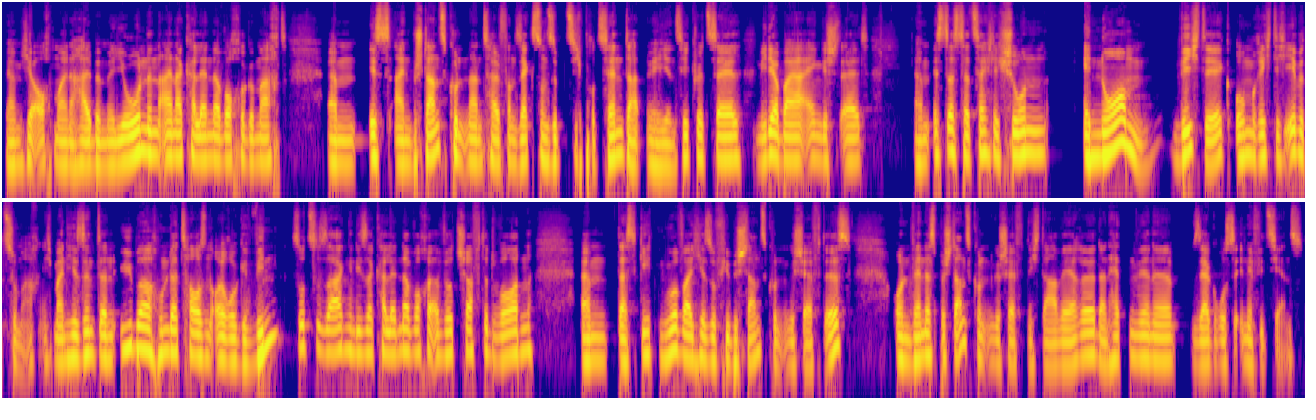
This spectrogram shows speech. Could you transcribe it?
Wir haben hier auch mal eine halbe Million in einer Kalenderwoche gemacht. Ähm, ist ein Bestandskundenanteil von 76 Prozent. Da hatten wir hier ein Secret Sale Media Buyer eingestellt. Ähm, ist das tatsächlich schon enorm wichtig, um richtig EBIT zu machen. Ich meine, hier sind dann über 100.000 Euro Gewinn sozusagen in dieser Kalenderwoche erwirtschaftet worden. Ähm, das geht nur, weil hier so viel Bestandskundengeschäft ist. Und wenn das Bestandskundengeschäft nicht da wäre, dann hätten wir eine sehr große Ineffizienz.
